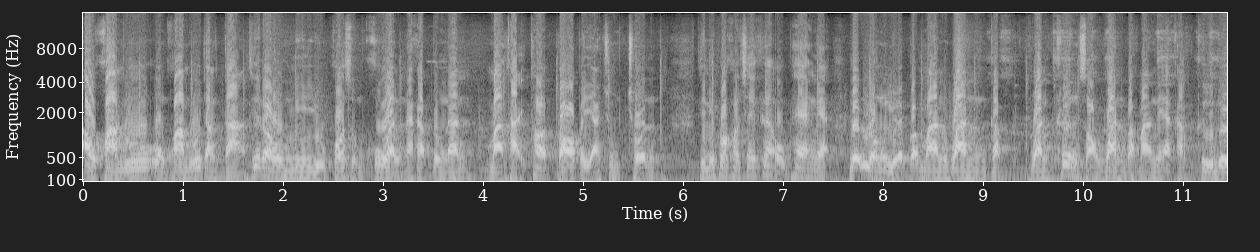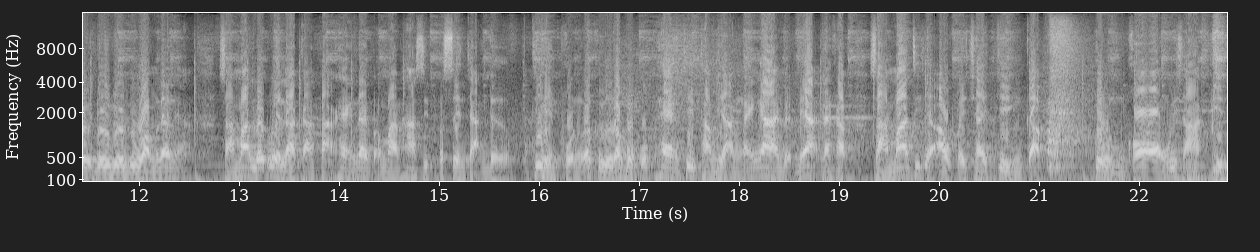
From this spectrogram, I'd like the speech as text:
เอาความรู้องค์ความรู้ต่างๆ ที่เรามีอยู่พอสมควรนะครับ ตรงนั้นมาถ่ายทอดต่อไปยังชุมชน ทีนี้พอเขาใช้เครื่องอบแห้งเนี่ยลดลงเหลือประมาณวันกับวันครึ่ง 2 วันประมาณนี้ครับคือโดยโดยโดยรวมแล้วเนี่ยสามารถลดเวลาการตากแห้งได้ประมาณ 50%จากเดิม ที่เห็นผลก็คือระบบอบแห้งที่ทำอย่างง่าย ๆ แบบนี้นะครับสามารถที่จะเอาไปใช้จริงกับกลุ่มของวิสาหกิจ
